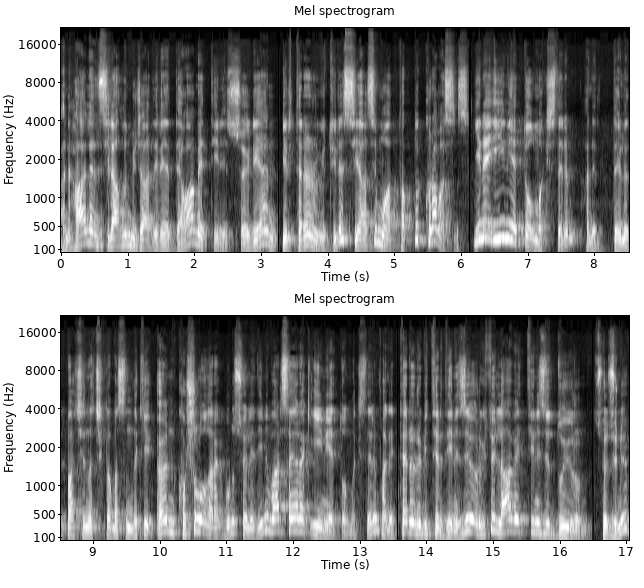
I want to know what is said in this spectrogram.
Hani halen silahlı mücadeleye devam ettiğini söyleyen bir terör örgütüyle siyasi muhataplık kuramazsınız. Yine iyi niyetli olmak isterim. Hani Devlet Bahçeli'nin açıklamasındaki ön koşul olarak bunu söylediğini varsayarak iyi niyetli olmak isterim. Hani terörü bitirdiğinizi, örgütü lağvettiğinizi duyurun sözünü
